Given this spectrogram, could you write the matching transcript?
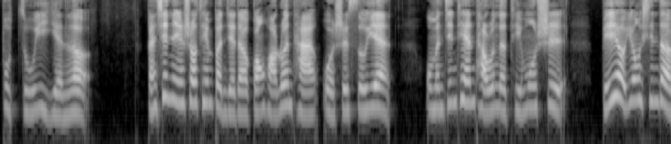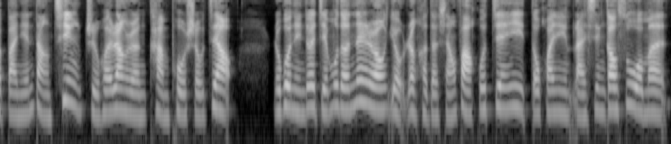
不足以言了。感谢您收听本节的光华论坛，我是苏燕。我们今天讨论的题目是：别有用心的百年党庆只会让人看破手脚。如果您对节目的内容有任何的想法或建议，都欢迎来信告诉我们。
